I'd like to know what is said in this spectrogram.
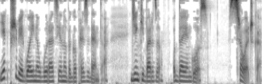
jak przebiegła inauguracja nowego prezydenta. Dzięki bardzo. Oddaję głos. Strzałeczka.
